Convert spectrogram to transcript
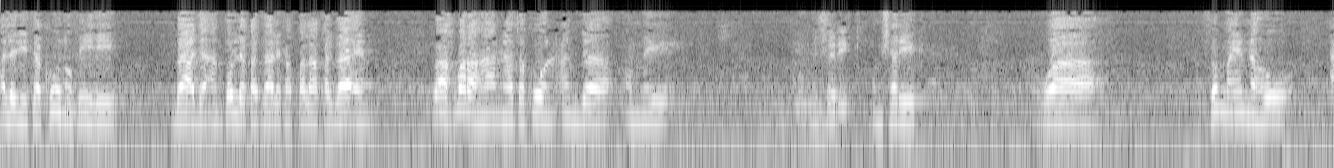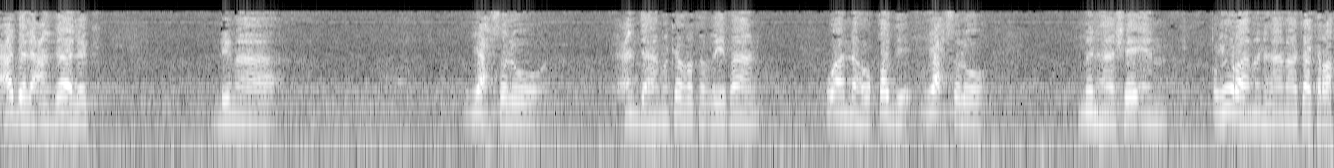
الذي تكون فيه بعد أن طلقت ذلك الطلاق البائن فأخبرها أنها تكون عند أم أم شريك. أم شريك. و ثم إنه عدل عن ذلك لما يحصل عندها من كثرة الضيفان وأنه قد يحصل منها شيء يرى منها ما تكره.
